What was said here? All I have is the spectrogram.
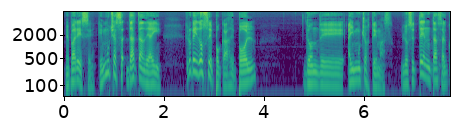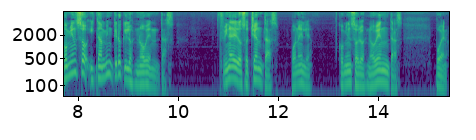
Me parece, que muchas datan de ahí. Creo que hay dos épocas de Paul donde hay muchos temas. Los 70 al comienzo y también creo que los 90 Finales de los 80 ponele. Comienzo de los 90 Bueno,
